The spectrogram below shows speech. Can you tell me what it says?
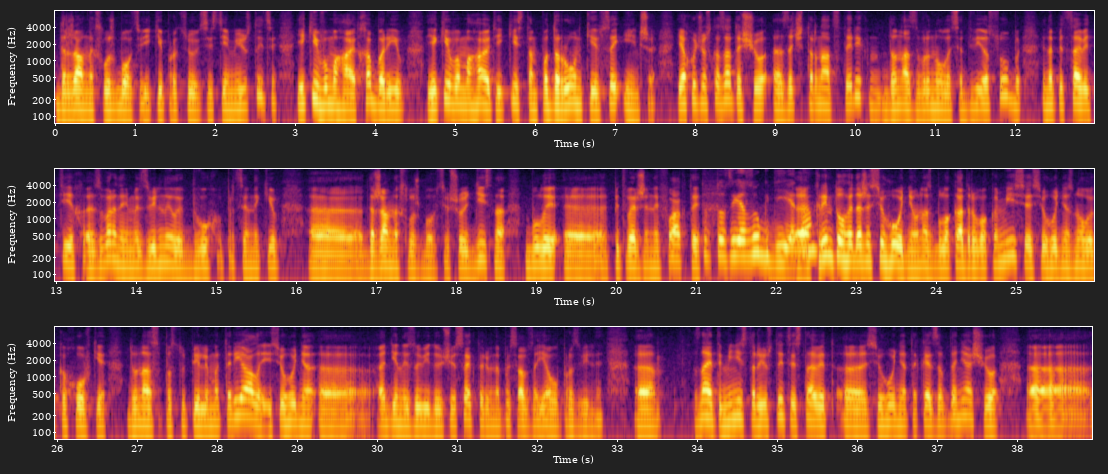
державних службовців, які працюють в системі юстиції, які вимагають хабарів, які вимагають якісь там подарунки і все інше. Я хочу сказати, що е, за 2014 рік до нас звернулося дві особи, і на підставі тих е, звернень ми звільнили двох працівників е, державних службовців, що дійсно були підтверджені факти. Тобто зв'язок діє, так? Крім того, навіть сьогодні у нас була кадрова комісія. Сьогодні з Нової Каховки до нас поступили матеріали, і сьогодні один із завідуючих секторів написав заяву про звільнення. Е, Знаєте, міністр юстиції ставить е, сьогодні таке завдання, що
